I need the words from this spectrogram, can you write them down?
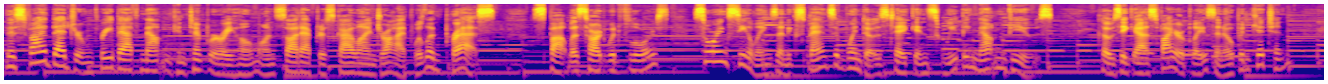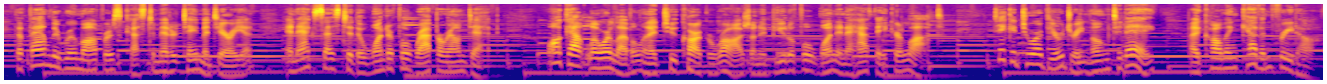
This five bedroom, three bath mountain contemporary home on sought after Skyline Drive will impress. Spotless hardwood floors, soaring ceilings, and expansive windows take in sweeping mountain views. Cozy gas fireplace and open kitchen. The family room offers custom entertainment area and access to the wonderful wraparound deck. Walk out lower level in a two car garage on a beautiful one and a half acre lot. Take a tour of your dream home today by calling Kevin Freadhoff.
